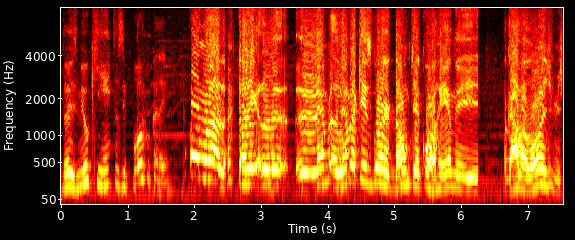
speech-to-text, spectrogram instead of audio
2500 e pouco, cara. Ô, mano, tá ligado? Lembra, lembra aqueles gordão que ia correndo e jogava longe, bicho?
